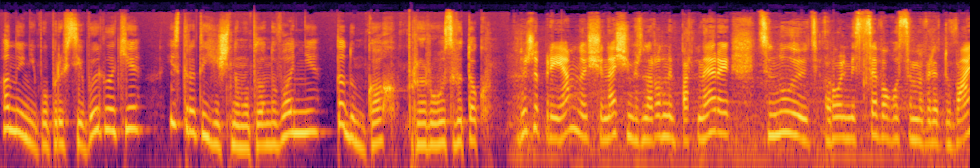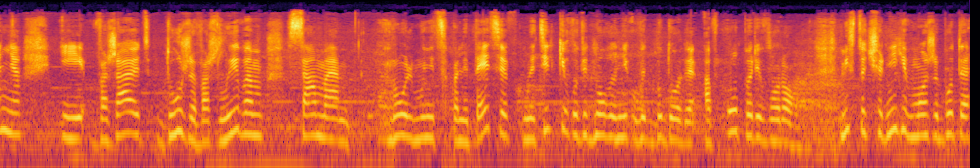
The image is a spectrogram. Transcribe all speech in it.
А нині, попри всі виклики, і стратегічному плануванні та думках про розвиток. Дуже приємно, що наші міжнародні партнери цінують роль місцевого самоврядування і вважають дуже важливим саме роль муніципалітетів не тільки у відновленні у відбудові, а в опорі ворога. Місто Чернігів може бути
